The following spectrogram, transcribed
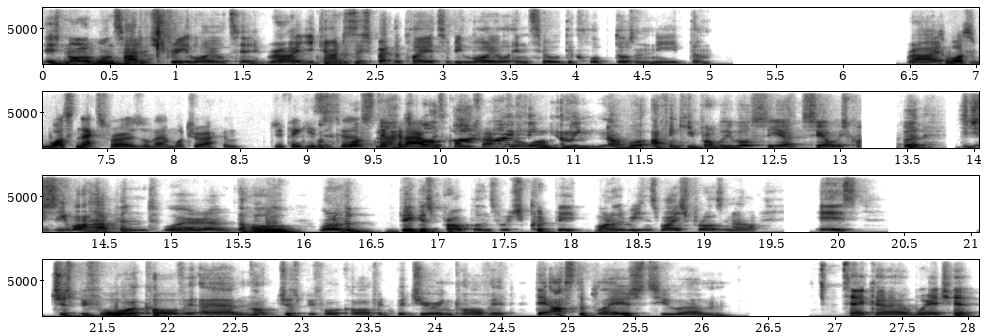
it's not a one sided street loyalty, right? You can't just expect the player to be loyal until the club doesn't need them, right? So what's what's next for Ozil then? What do you reckon? Do you think he's What's- just going to stick next? it out Well, his contract? I, I think. what? I mean, no. Well, I think he probably will see see how his. But did you see what happened? Where um, the whole one of the biggest problems, which could be one of the reasons why he's frozen out, is just before COVID. Um, not just before COVID, but during COVID, they asked the players to um, take a wage hit.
